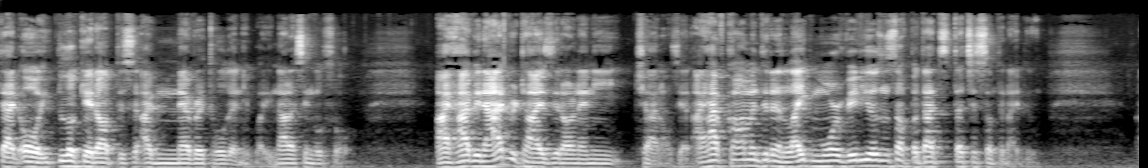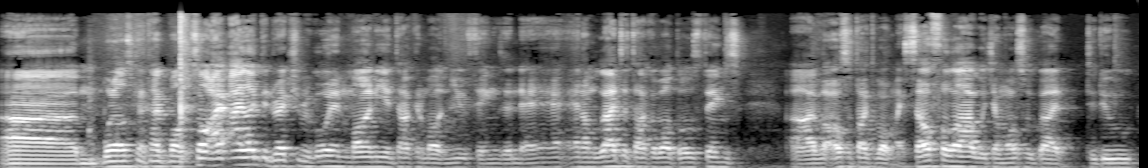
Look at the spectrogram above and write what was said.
That oh, look it up. This I've never told anybody, not a single soul. I haven't advertised it on any channels yet. I have commented and liked more videos and stuff, but that's that's just something I do. Um, what else can I talk about? So I, I like the direction we're going in money and talking about new things, and and I'm glad to talk about those things. Uh, I've also talked about myself a lot, which I'm also glad to do.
